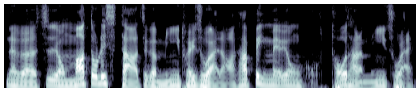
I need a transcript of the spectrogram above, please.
那个是用 Modelista 这个名义推出来的啊，它并没有用 Toyota 的名义出来。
